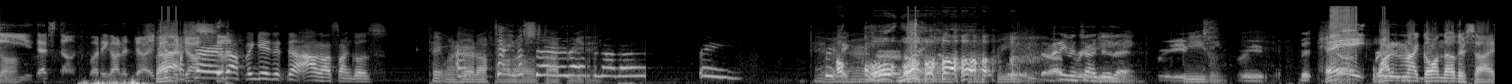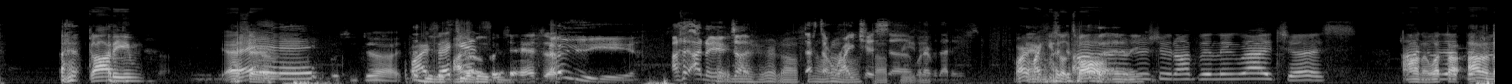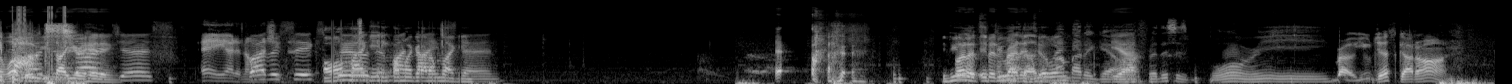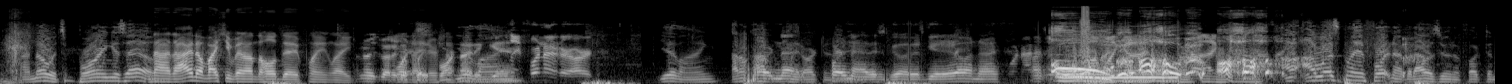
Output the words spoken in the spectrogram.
off. Hey, that's dunk, buddy. Got a job. Take Got my shirt done. off and get it. No, I lost on goes. Take my shirt off. Take my shirt off and I don't breathe. Take my Oh, oh, off and I'll stop oh. I didn't even try to do that. Breathe. Breathing. Breathe. Hey, why didn't I go on the other side? Got him. Yes. Hey! Pussy died. Five seconds. Put your hands up. Hey, I, I know you're Take my done. shirt off. That's and the righteous, uh, whatever that is. Why Damn, Mikey so tall? found that. I animation. shoot, I'm feeling righteous. I don't know what the- I don't know what move move you thought you were hitting. Hey, I didn't know how Five to or six Oh, I'm lagging. Oh my God, I'm nightstand. If you But went, it's if you right the into other it. way, I'm about to get Yeah. off for this is boring. Bro, you just got on. I know it's boring as hell. Nah, nah, I know Mikey been on the whole day playing like I know he's about to go Fortnite play or something. Fortnite You're again. Play Fortnite or Ark? You're lying. I don't I haven't played Ark in a Fortnite, let's go. Let's get it on now. Fortnite. Oh, my god. oh, oh. oh. oh I, I was playing Fortnite, but I was doing a fucked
